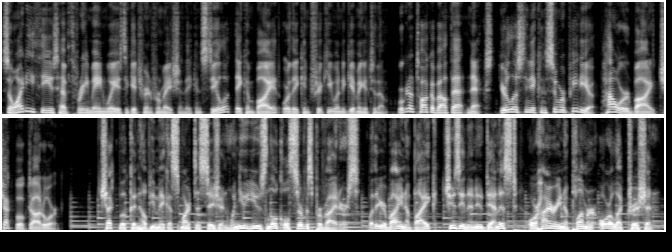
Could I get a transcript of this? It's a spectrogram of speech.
So, ID thieves have three main ways to get your information they can steal it, they can buy it, or they can trick you into giving it to them. We're going to talk about that next. You're listening to Consumerpedia, powered by Checkbook.org. Checkbook can help you make a smart decision when you use local service providers, whether you're buying a bike, choosing a new dentist, or hiring a plumber or electrician.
